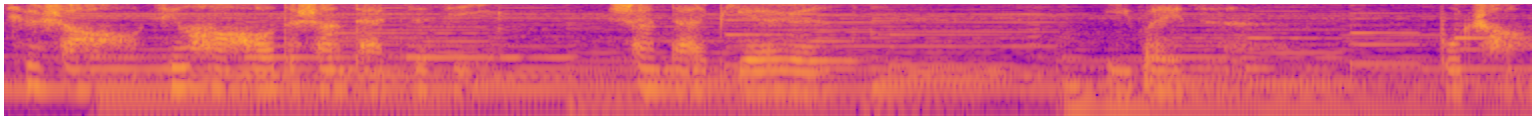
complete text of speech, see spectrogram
缺少，请好好的善待自己。善待别人，一辈子不长。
